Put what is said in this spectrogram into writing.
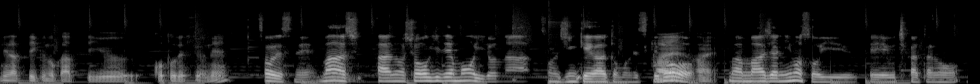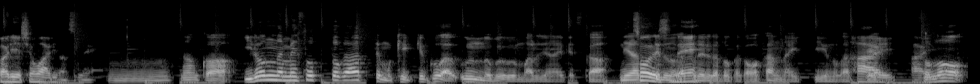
狙っていくのかっていうことですよね。そうですね。まあ、しあの将棋でもいろんなその陣形があると思うんですけど、はいはいまあ、麻雀にもそういう、えー打ち方のバリエーションはありますね。うーんなんかいろんなメソッドがあっても結局は運の部分もあるじゃないですか狙ってるのが取れるかどうかが分かんないっていうのがあって、はい。はいその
